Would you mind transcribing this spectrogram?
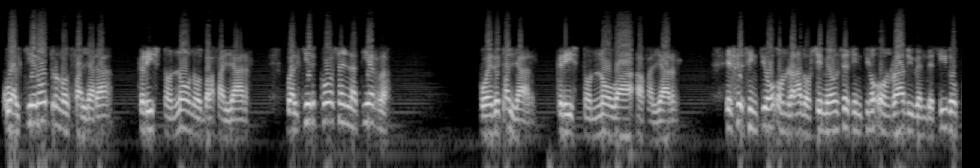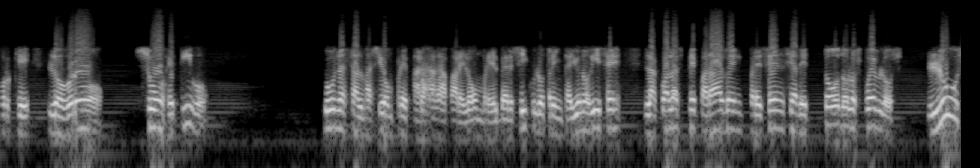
Cualquier otro nos fallará. Cristo no nos va a fallar. Cualquier cosa en la tierra puede fallar. Cristo no va a fallar. Él se sintió honrado, Simeón se sintió honrado y bendecido porque logró su objetivo, una salvación preparada para el hombre. El versículo 31 dice, la cual has preparado en presencia de todos los pueblos, luz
